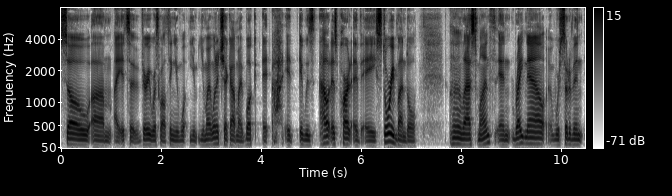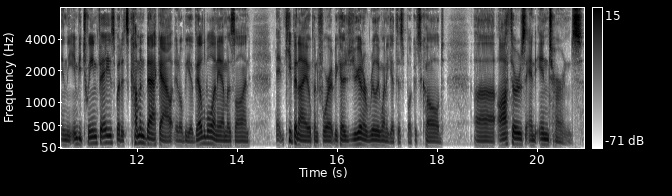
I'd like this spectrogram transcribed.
So um, I, it's a very worthwhile thing. You, you, you might want to check out my book. It, uh, it, it was out as part of a story bundle uh, last month, and right now we're sort of in, in the in between phase, but it's coming back out. It'll be available on Amazon. And keep an eye open for it because you're going to really want to get this book. It's called uh, Authors and Interns.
